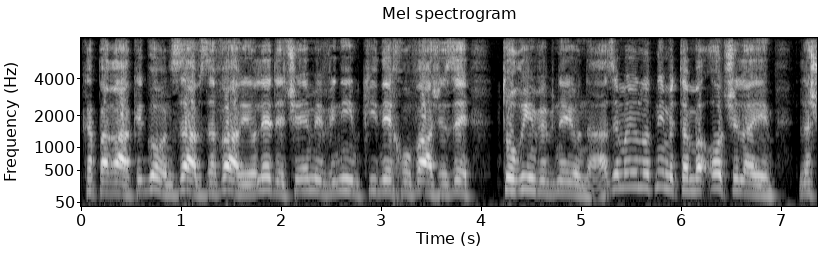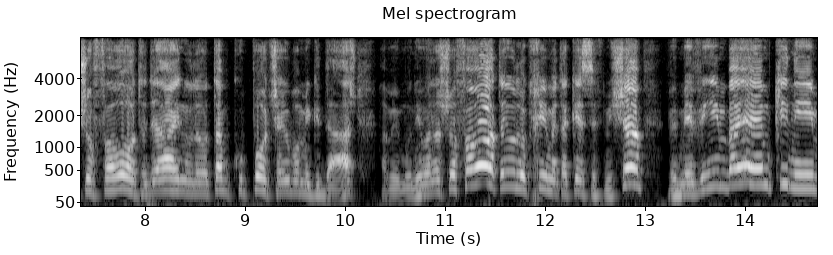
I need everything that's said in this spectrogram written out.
כפרה, כגון זב, זבה ויולדת שהם מבינים קיני חובה שזה תורים ובני יונה, אז הם היו נותנים את המעות שלהם לשופרות, דהיינו לאותם קופות שהיו במקדש, הממונים על השופרות היו לוקחים את הכסף משם ומביאים בהם קינים.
